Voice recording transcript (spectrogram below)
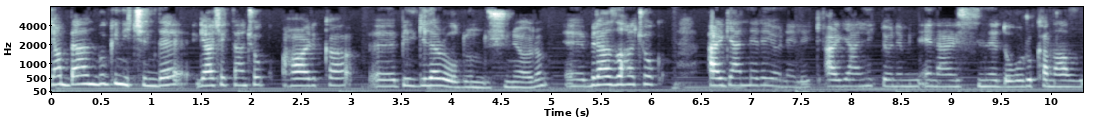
ya ben bugün içinde gerçekten çok harika e, bilgiler olduğunu düşünüyorum. Ee, biraz daha çok ergenlere yönelik, ergenlik döneminin enerjisini doğru kanal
